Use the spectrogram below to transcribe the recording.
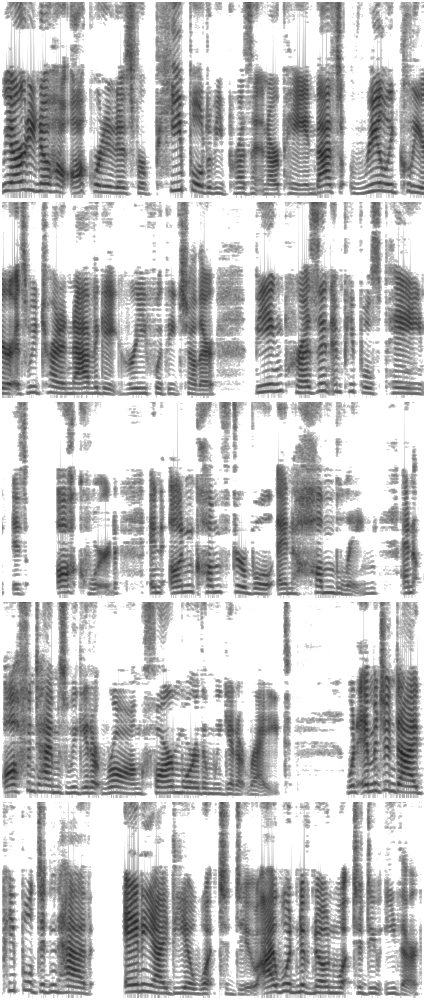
We already know how awkward it is for people to be present in our pain. That's really clear as we try to navigate grief with each other. Being present in people's pain is awkward and uncomfortable and humbling. And oftentimes we get it wrong far more than we get it right. When Imogen died, people didn't have any idea what to do. I wouldn't have known what to do either.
